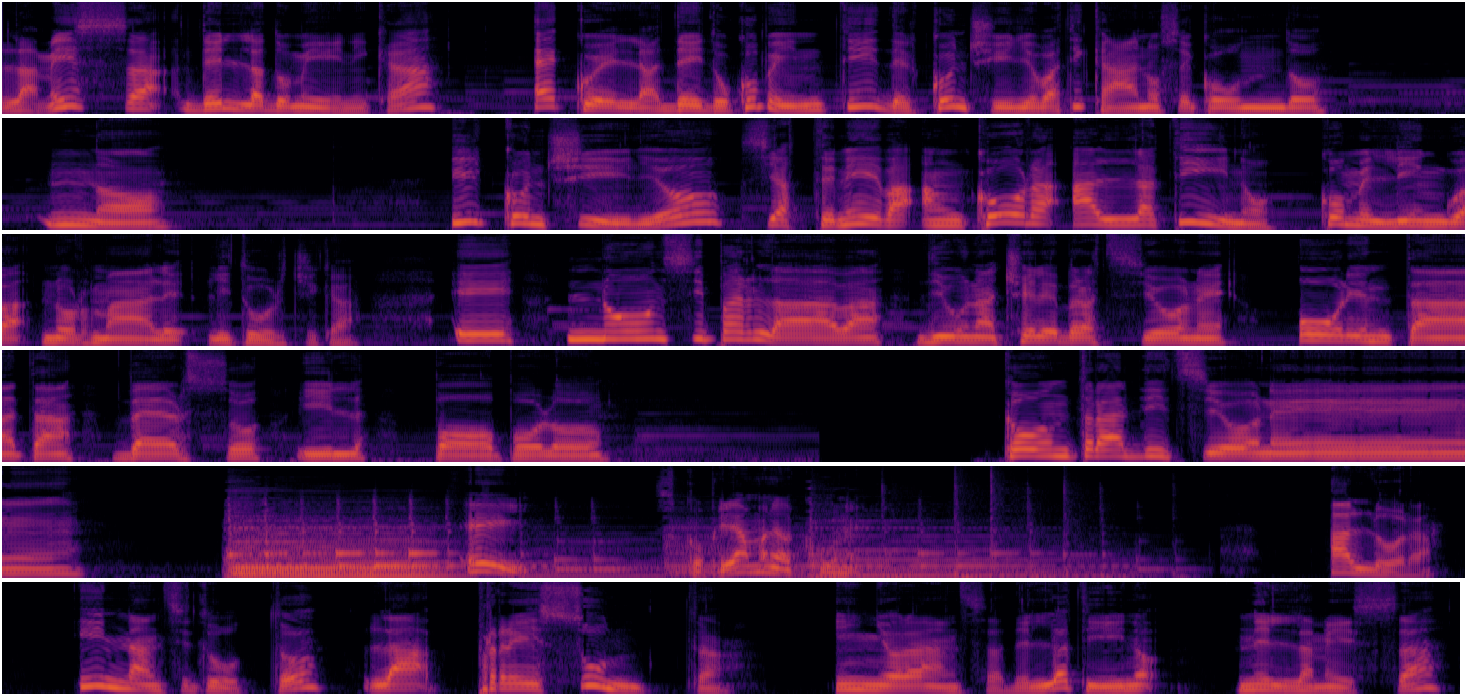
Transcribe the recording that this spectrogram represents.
La messa della domenica è quella dei documenti del Concilio Vaticano II. No. Il concilio si atteneva ancora al latino come lingua normale liturgica e non si parlava di una celebrazione orientata verso il popolo. Contraddizione. Ehi, scopriamone alcune. Allora, innanzitutto la presunta ignoranza del latino nella messa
